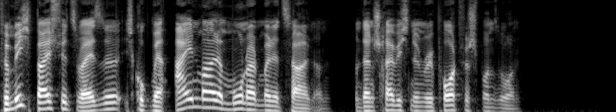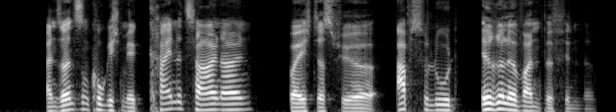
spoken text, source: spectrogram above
Für mich beispielsweise, ich gucke mir einmal im Monat meine Zahlen an und dann schreibe ich einen Report für Sponsoren. Ansonsten gucke ich mir keine Zahlen an, weil ich das für absolut irrelevant befinde.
